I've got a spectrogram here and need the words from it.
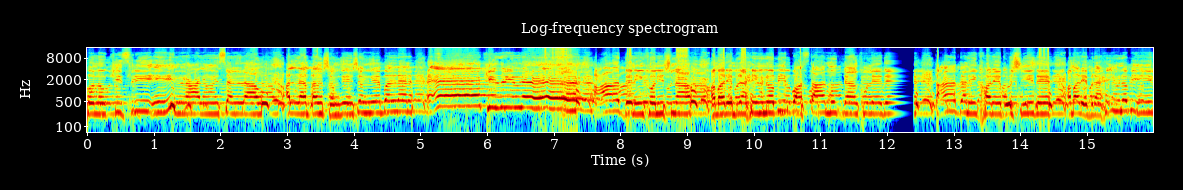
হলো খিসরি আলী সাল্লাহ আল্লাহ পাক সঙ্গে সঙ্গে বললেন, এ খিসরি আর দেরি না। আমার ইব্রাহিম নবী বস্তার মুখটা খুলে দে। তাড়াতাড়ি ঘরে বসিয়ে দে। আমার ইব্রাহিম নবীর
